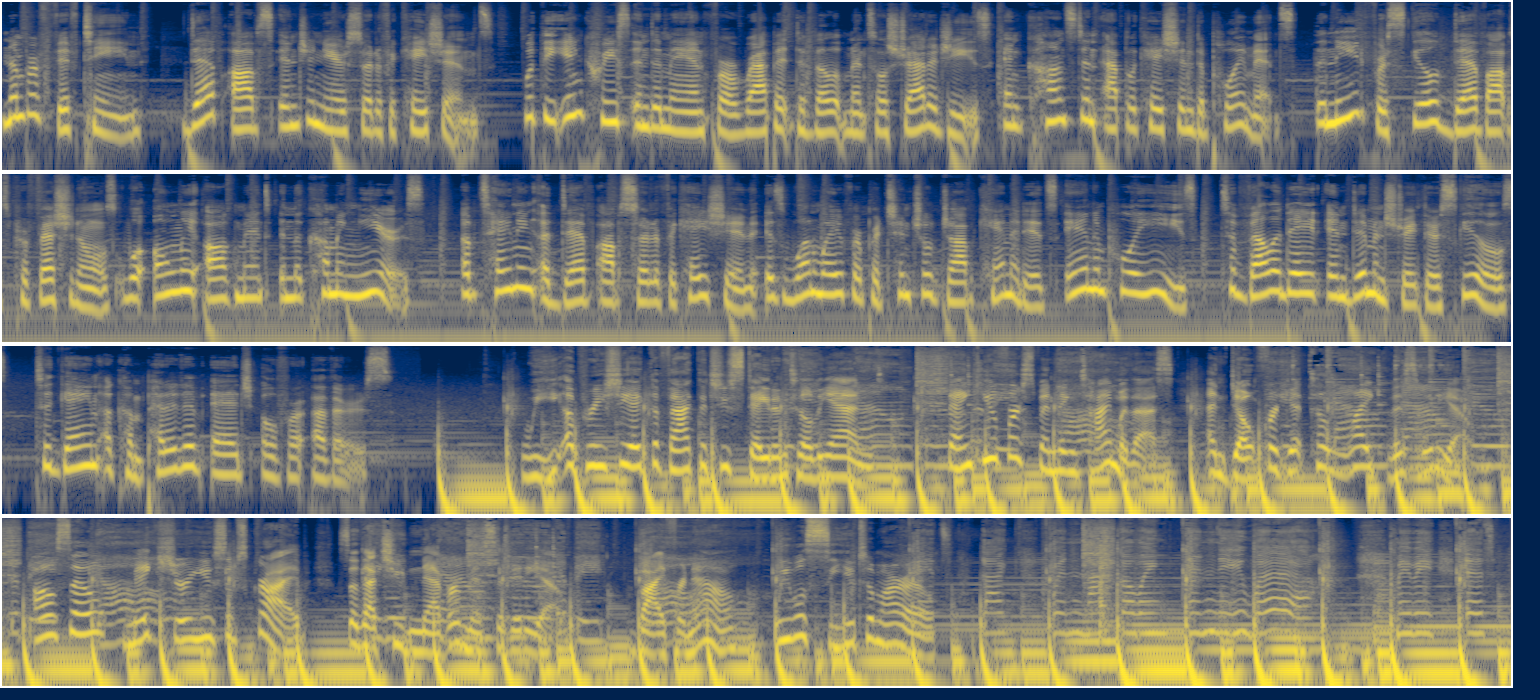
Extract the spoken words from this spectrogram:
Number 15, DevOps Engineer Certifications. With the increase in demand for rapid developmental strategies and constant application deployments, the need for skilled DevOps professionals will only augment in the coming years. Obtaining a DevOps certification is one way for potential job candidates and employees to validate and demonstrate their skills to gain a competitive edge over others. We appreciate the fact that you stayed until the end. Thank you for spending time with us, and don't forget to like this video. Also, make sure you subscribe so that you never miss a video. Bye for now. We will see you tomorrow.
